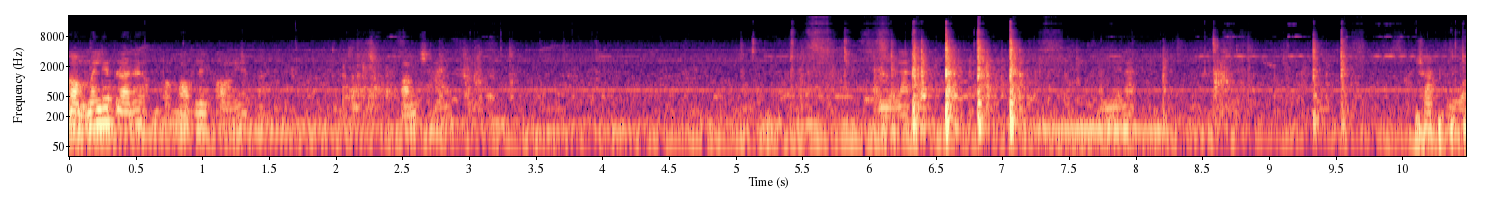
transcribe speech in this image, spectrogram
กล่องไม่เรียบร้อยนะครับประกอบในกล่องเรียบร้อย พร้อมใช้สัญลักษณ์สัญลักษณ์ช็อตหัว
